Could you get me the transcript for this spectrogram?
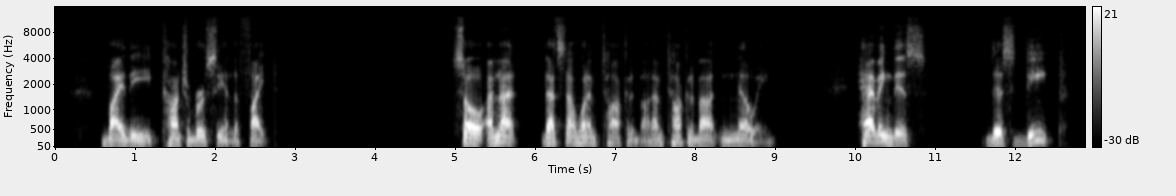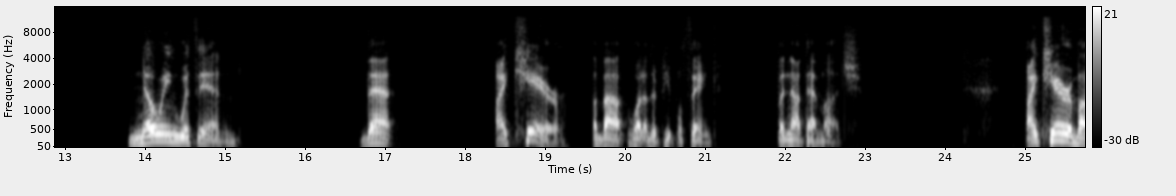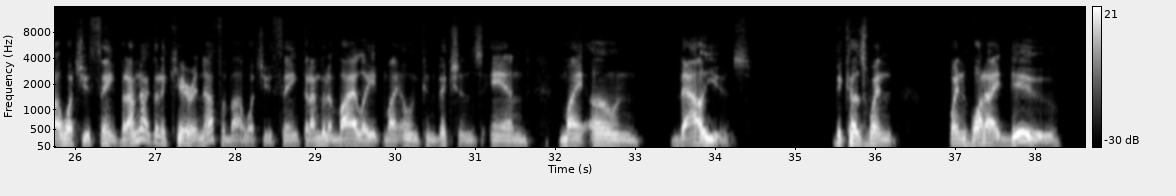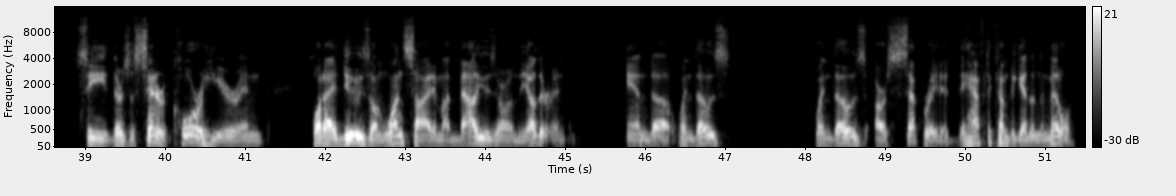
by the controversy and the fight. So I'm not, that's not what I'm talking about. I'm talking about knowing, having this, this deep knowing within that I care about what other people think, but not that much. I care about what you think, but I'm not going to care enough about what you think that I'm going to violate my own convictions and my own values. Because when when what I do, see, there's a center core here, and what I do is on one side, and my values are on the other, and and uh, when those when those are separated, they have to come together in the middle.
